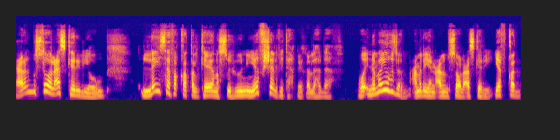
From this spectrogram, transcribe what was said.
على المستوى العسكري اليوم ليس فقط الكيان الصهيوني يفشل في تحقيق الأهداف. وإنما يهزم عمليا على المستوى العسكري، يفقد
